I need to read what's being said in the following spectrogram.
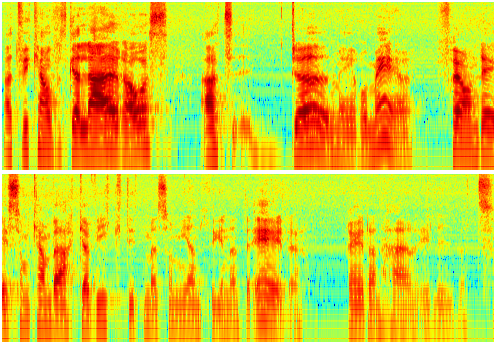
Att vi kanske ska lära oss att dö mer och mer från det som kan verka viktigt men som egentligen inte är det redan här i livet.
